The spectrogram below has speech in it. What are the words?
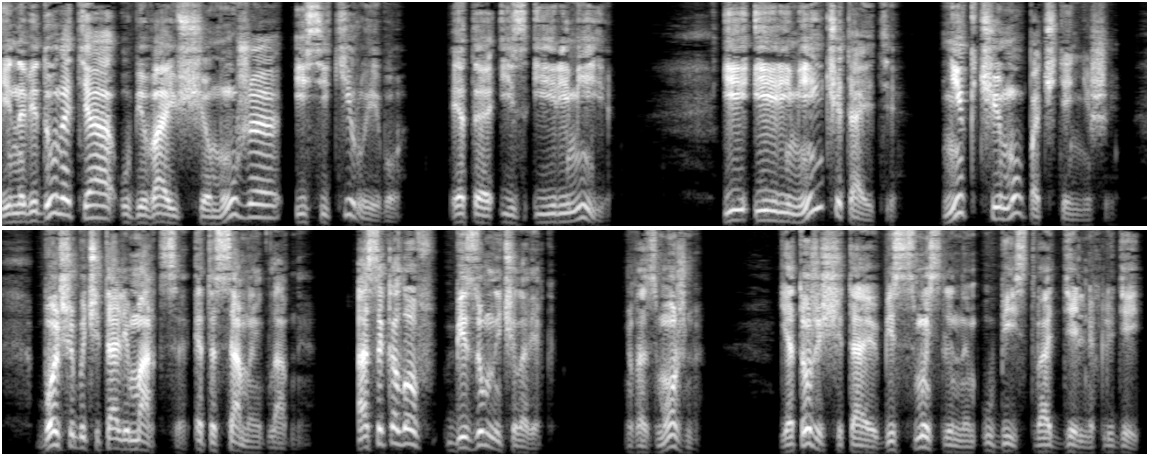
И наведу на тя убивающего мужа и секиру его. Это из Иеремии. И Иеремию читаете? Ни к чему, почтеннейший. Больше бы читали Маркса, это самое главное. А Соколов — безумный человек. Возможно. Я тоже считаю бессмысленным убийство отдельных людей,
